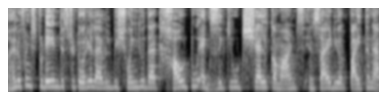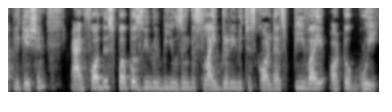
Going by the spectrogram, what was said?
hello friends, today in this tutorial I will be showing you that how to execute shell commands inside your Python application and for this purpose we will be using this library which is called as py auto GUI.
